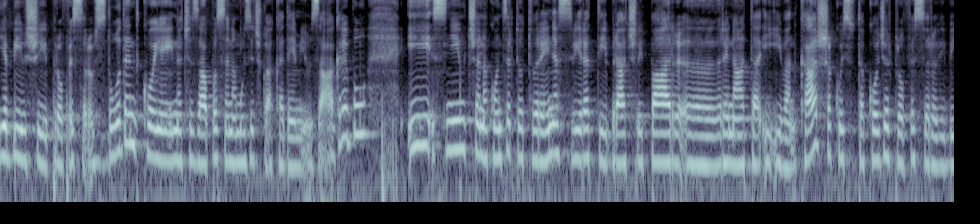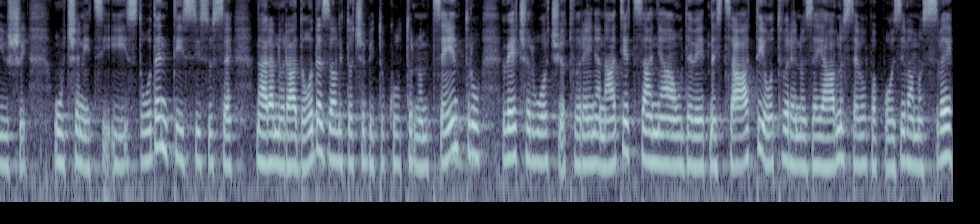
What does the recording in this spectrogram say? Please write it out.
Je bivši profesorov student koji je inače zaposlen na Muzičkoj akademiji u Zagrebu i s njim će na koncertu otvorenja svirati bračni par e, Renata i Ivan Karša koji su također profesorovi bivši učenici i studenti. Svi su se naravno rado odazvali, to će biti u kulturnom centru. Večer u oči otvorenja natjecanja u 19 sati, otvoreno za javnost. Evo pa pozivamo sve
